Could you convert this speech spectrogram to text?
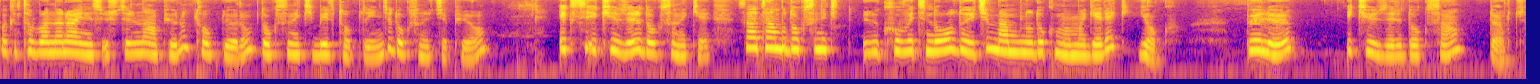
Bakın tabanlar aynısı. Üstleri ne yapıyorum? Topluyorum. 92 1 toplayınca 93 yapıyor. Eksi 2 üzeri 92. Zaten bu 92 kuvvetinde olduğu için ben bunu dokunmama gerek yok. Bölü 2 üzeri 94.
